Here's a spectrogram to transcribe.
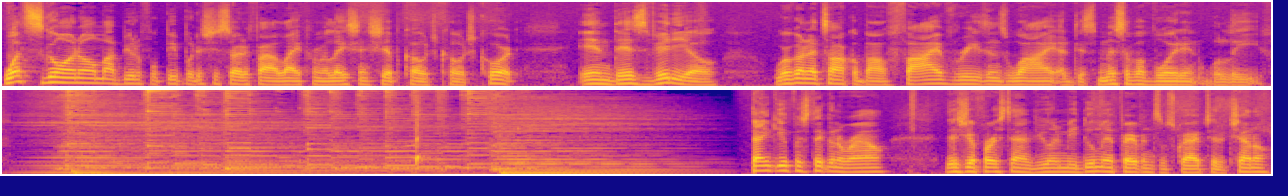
What's going on, my beautiful people? This is Certified Life and Relationship Coach, Coach Court. In this video, we're going to talk about five reasons why a dismissive avoidant will leave. Thank you for sticking around. This is your first time viewing me. Do me a favor and subscribe to the channel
